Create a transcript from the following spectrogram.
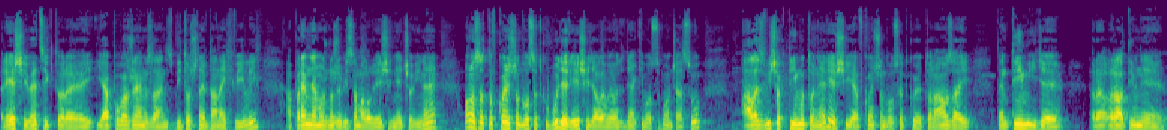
rieši veci, ktoré ja považujem za zbytočné v danej chvíli a pre mňa možno, že by sa malo riešiť niečo iné. Ono sa to v konečnom dôsledku bude riešiť, ale nejakým odstupom času, ale zvyšok týmu to nerieši a v konečnom dôsledku je to naozaj, ten tým ide re- relatívne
